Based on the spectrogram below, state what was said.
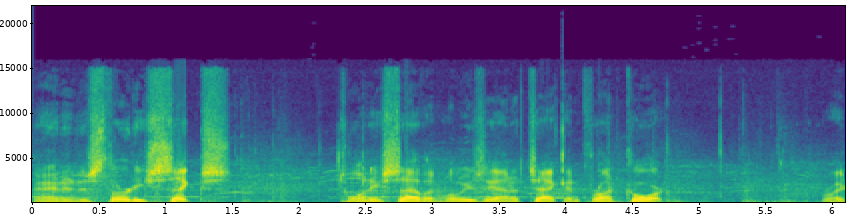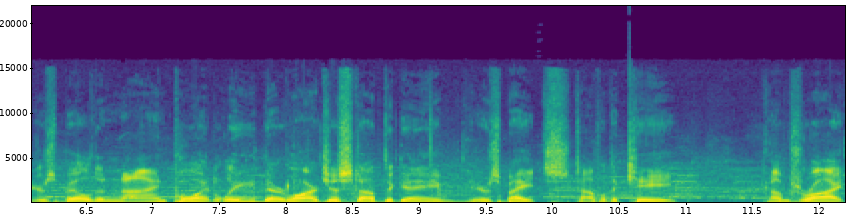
And it is 36 27. Louisiana Tech in front court. Raiders build a nine point lead, their largest of the game. Here's Bates, top of the key. Comes right.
